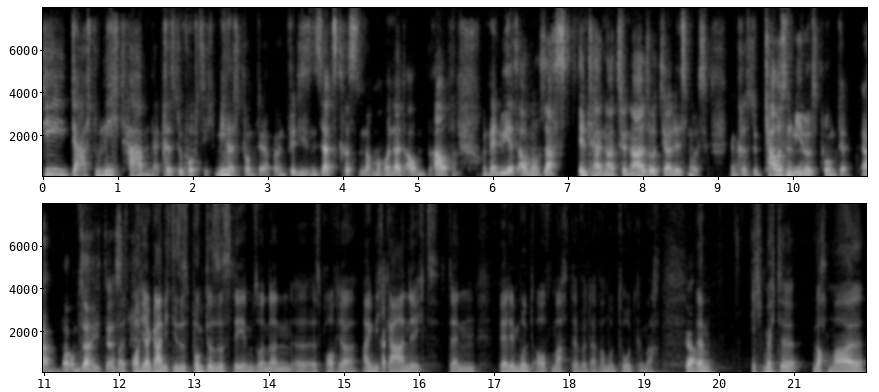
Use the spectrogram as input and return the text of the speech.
die darfst du nicht haben. Da kriegst du 50 Minuspunkte. Und für diesen Satz kriegst du nochmal 100 Augen drauf. Und wenn du jetzt auch noch sagst, Internationalsozialismus, dann kriegst du 1000 Minuspunkte. Ja, warum sage ich das? Aber es braucht ja gar nicht dieses Punktesystem, sondern äh, es braucht ja eigentlich gar nichts. Denn wer den Mund aufmacht, der wird einfach mundtot gemacht. Ja. Ähm, ich möchte nochmal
